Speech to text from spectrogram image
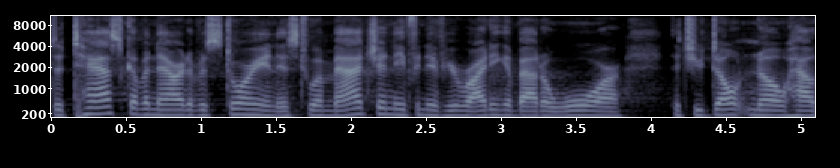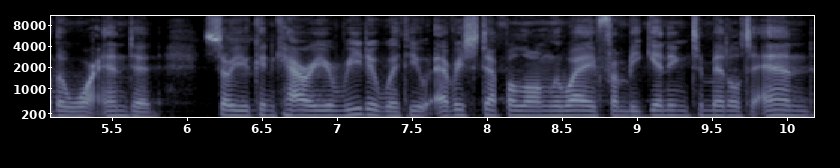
the task of a narrative historian is to imagine, even if you're writing about a war, that you don't know how the war ended. So you can carry your reader with you every step along the way, from beginning to middle to end.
